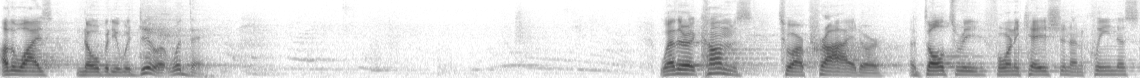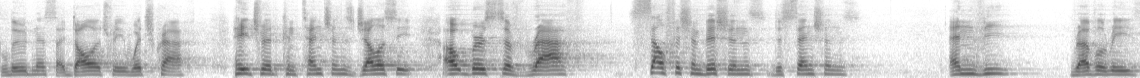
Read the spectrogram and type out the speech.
Otherwise, nobody would do it, would they? Whether it comes to our pride or adultery, fornication, uncleanness, lewdness, idolatry, witchcraft, hatred, contentions, jealousy, outbursts of wrath, selfish ambitions, dissensions, envy, revelries,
